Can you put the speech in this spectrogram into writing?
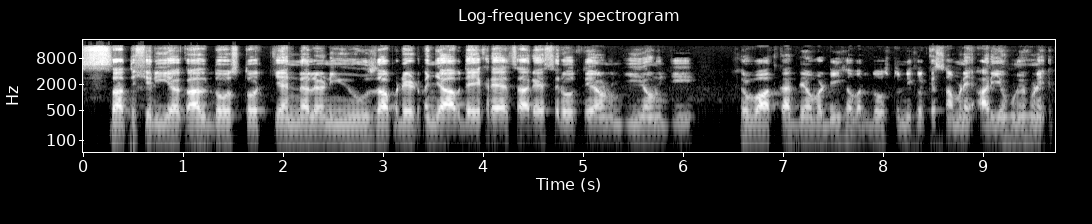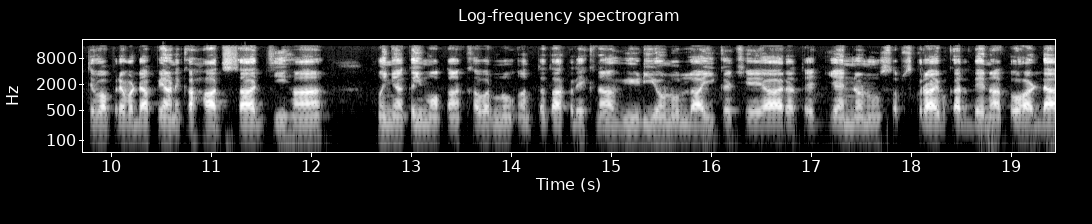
ਸਤਿ ਸ਼੍ਰੀ ਅਕਾਲ ਦੋਸਤੋ ਚੈਨਲ ਨਿਊਜ਼ ਅਪਡੇਟ ਪੰਜਾਬ ਦੇਖ ਰਹੇ ਸਾਰੇ ਸਰੋਤਿਆਂ ਨੂੰ ਜੀ, ਆਉਣ ਜੀ। ਸ਼ੁਰੂਆਤ ਕਰਦੇ ਹਾਂ ਵੱਡੀ ਖਬਰ ਦੋਸਤੋ ਨਿਕਲ ਕੇ ਸਾਹਮਣੇ ਆ ਰਹੀ ਹੈ। ਹੁਣੇ ਹੁਣੇ ਇੱਥੇ ਵਾਪਰਿਆ ਵੱਡਾ ਭਿਆਨਕ ਹਾਦਸਾ। ਜੀ ਹਾਂ, ਹੋਈਆਂ ਕਈ ਮੌਤਾਂ। ਖਬਰ ਨੂੰ ਅੰਤ ਤੱਕ ਦੇਖਣਾ ਵੀਡੀਓ ਨੂੰ ਲਾਈਕ ਸ਼ੇਅਰ ਅਤੇ ਚੈਨਲ ਨੂੰ ਸਬਸਕ੍ਰਾਈਬ ਕਰ ਦੇਣਾ। ਤੁਹਾਡਾ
